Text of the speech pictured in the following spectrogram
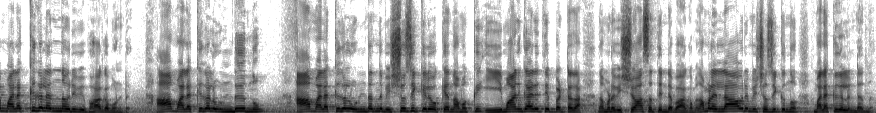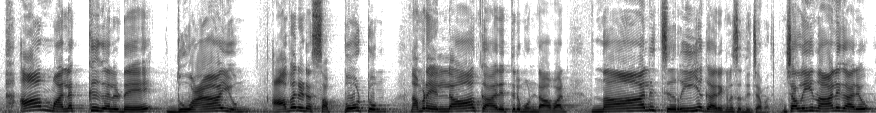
മലക്കുകൾ എന്ന ഒരു വിഭാഗമുണ്ട്. ആ മലക്കുകൾ ഉണ്ട് എന്നും ആ മലക്കുകൾ ഉണ്ടെന്ന് വിശ്വസിക്കലും ഒക്കെ നമുക്ക് ഈമാൻ കാര്യത്തിൽപ്പെട്ടതാണ് നമ്മുടെ വിശ്വാസത്തിന്റെ ഭാഗം. നമ്മളെല്ലാവരും വിശ്വസിക്കുന്നു മലക്കുകൾ ഉണ്ടെന്ന്. ആ മലക്കുകളുടെ ദ്വായും അവരുടെ സപ്പോർട്ടും നമ്മുടെ എല്ലാ കാര്യത്തിലും ഉണ്ടാവാൻ നാല് ചെറിയ കാര്യങ്ങൾ ശ്രദ്ധിച്ചാൽ മതി. എന്നുവെച്ചാൽ ഈ നാല് കാര്യവും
